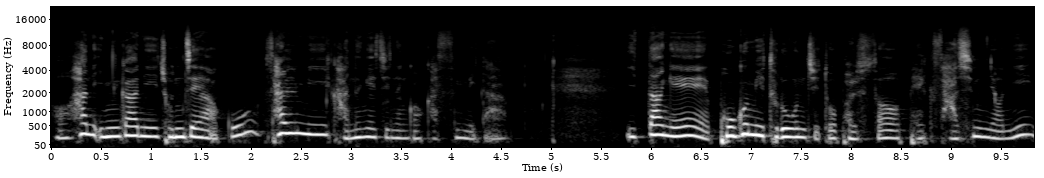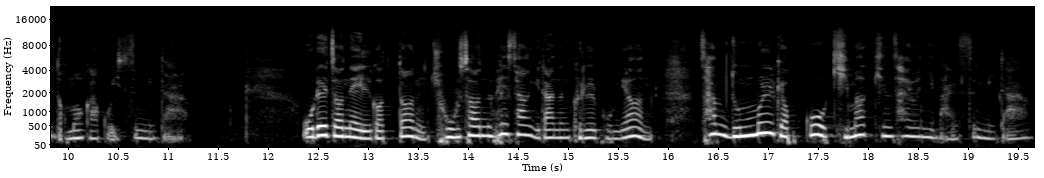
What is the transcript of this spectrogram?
어, 한 인간이 존재하고 삶이 가능해지는 것 같습니다. 이 땅에 복음이 들어온 지도 벌써 140년이 넘어가고 있습니다. 오래전에 읽었던 조선 회상이라는 글을 보면 참 눈물겹고 기막힌 사연이 많습니다.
